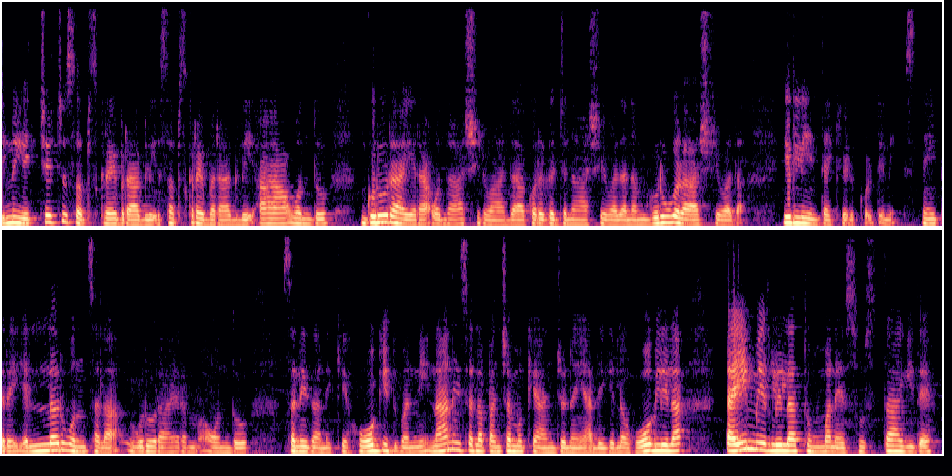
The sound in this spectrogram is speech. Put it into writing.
ಇನ್ನೂ ಹೆಚ್ಚೆಚ್ಚು ಸಬ್ಸ್ಕ್ರೈಬರ್ ಆಗಲಿ ಸಬ್ಸ್ಕ್ರೈಬರ್ ಆಗಲಿ, ಆ ಒಂದು ಗುರುರಾಯರ ಒಂದು ಆಶೀರ್ವಾದ, ಕೊರಗಜ್ಜನ ಆಶೀರ್ವಾದ ನಮ್ಮ ಗುರುಗಳ ಆಶೀರ್ವಾದ ಇರಲಿ ಅಂತ ಕೇಳ್ಕೊಳ್ತೀನಿ. ಸ್ನೇಹಿತರೆ, ಎಲ್ಲರೂ ಒಂದು ಸಲ ಗುರುರಾಯರ ಒಂದು ಸನ್ನಿಧಾನಕ್ಕೆ ಹೋಗಿದ್ದು ಬನ್ನಿ. ನಾನು ಈ ಸಲ ಪಂಚಮುಖಿ ಆಂಜನೇಯ ಅಲ್ಲಿಗೆಲ್ಲ ಹೋಗಲಿಲ್ಲ. ಟೈಮ್ ಇರಲಿಲ್ಲ ತುಂಬಾ ಸುಸ್ತಾಗಿದೆ.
